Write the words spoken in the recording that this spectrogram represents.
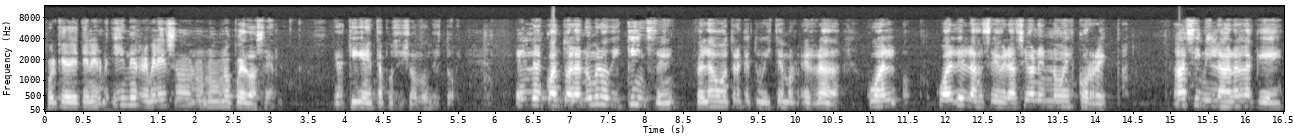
Porque detenerme y me regreso no, no, no puedo hacerlo. Y Aquí en esta posición donde estoy. En la- cuanto a la número de 15, fue la otra que tuviste er- errada. ¿Cuál, ¿Cuál de las aseveraciones no es correcta? Ah, similar a la que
